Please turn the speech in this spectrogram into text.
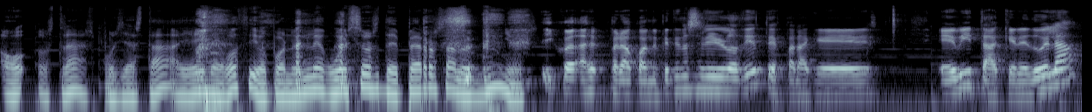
Oh, ostras, pues ya está, ahí hay negocio. Ponerle huesos de perros a los niños. Y cu- pero cuando empiecen a salir los dientes para que evita que le duela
